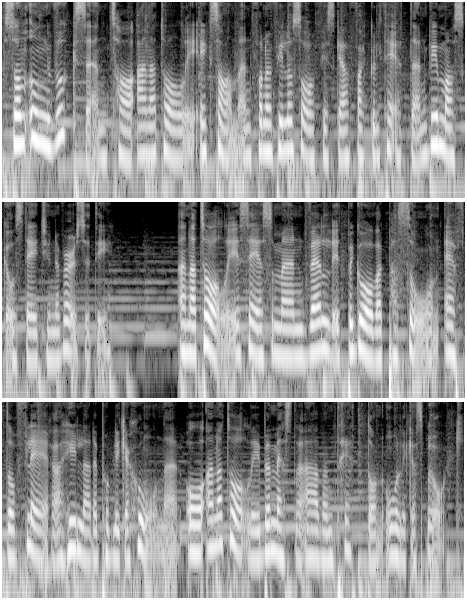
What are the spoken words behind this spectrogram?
Som ung vuxen tar Anatoly examen från den filosofiska fakulteten vid Moscow State University. Anatoly ses som en väldigt begåvad person efter flera hyllade publikationer och Anatoly bemästrar även 13 olika språk.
